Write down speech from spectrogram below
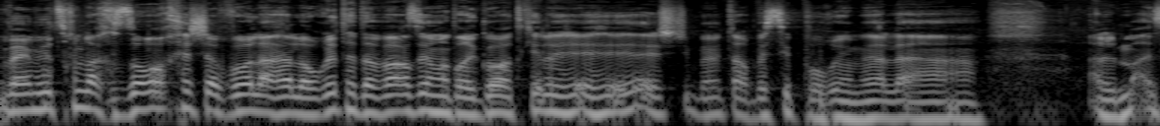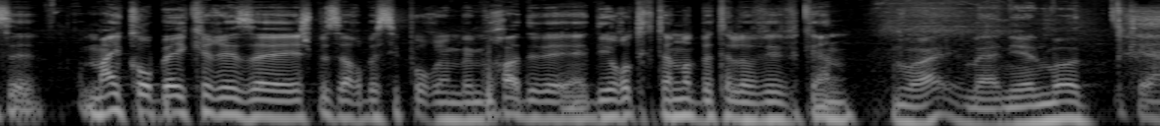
והם היו צריכים לחזור אחרי שבוע לה- להוריד את הדבר הזה במדרגות. כאילו, יש לי באמת הרבה סיפורים על ה... על מה זה, מייקרו בייקרי זה, יש בזה הרבה סיפורים, במיוחד דירות קטנות בתל אביב, כן. וואי, מעניין מאוד. כן.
